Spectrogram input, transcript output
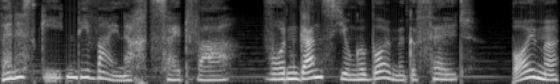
Wenn es gegen die Weihnachtszeit war, wurden ganz junge Bäume gefällt, Bäume,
